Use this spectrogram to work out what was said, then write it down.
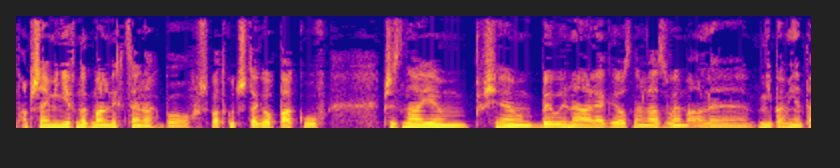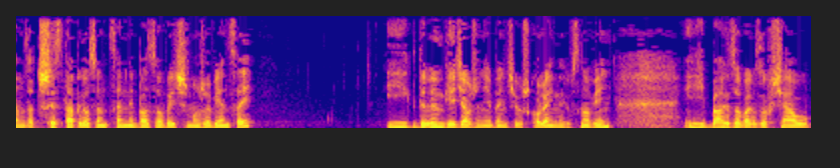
a przynajmniej nie w normalnych cenach, bo w przypadku czteropaków przyznaję się, były na Allegro, znalazłem, ale nie pamiętam za 300% ceny bazowej, czy może więcej. I gdybym wiedział, że nie będzie już kolejnych wznowień i bardzo, bardzo chciał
